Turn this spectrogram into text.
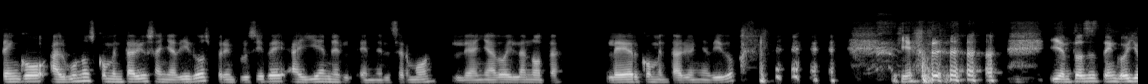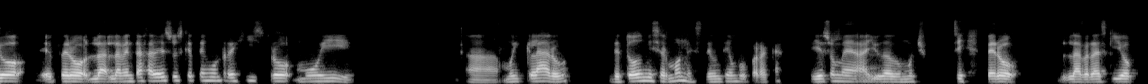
tengo algunos comentarios añadidos, pero inclusive ahí en el, en el sermón le añado ahí la nota, leer comentario añadido. y, entonces tengo yo, eh, pero la, ventaja de eso es que tengo un registro muy, ah, muy claro de todos mis sermones de un tiempo para acá. Y eso me ha ayudado mucho. Sí, pero la verdad es que yo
